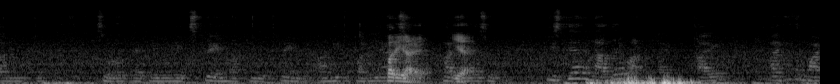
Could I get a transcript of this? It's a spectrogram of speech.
Aditta. So that you will explain what you explained, Aditta Pariyaya. Yeah. Is there another one? Like I, I have my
